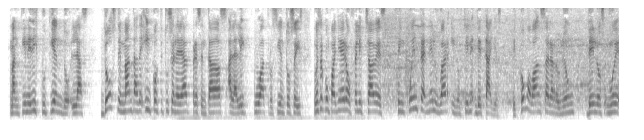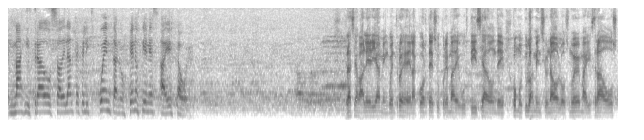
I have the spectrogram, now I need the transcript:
mantiene discutiendo las dos demandas de inconstitucionalidad presentadas a la ley 406. Nuestro compañero Félix Chávez se encuentra en el lugar y nos tiene detalles de cómo avanza la reunión de los nueve magistrados. Adelante Félix, cuéntanos, ¿qué nos tienes a esta hora? Gracias Valeria, me encuentro desde la Corte Suprema de Justicia donde, como tú lo has mencionado, los nueve magistrados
